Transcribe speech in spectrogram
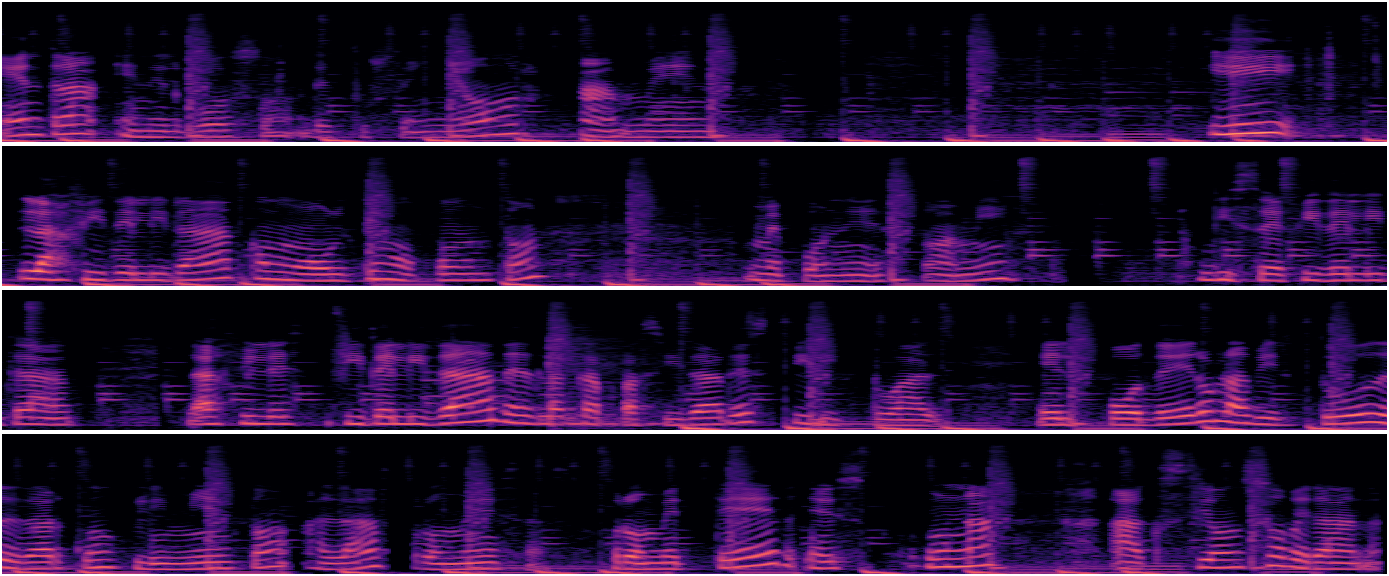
Entra en el gozo de tu Señor. Amén. Y la fidelidad como último punto me pone esto a mí. Dice fidelidad. La fidelidad es la capacidad espiritual, el poder o la virtud de dar cumplimiento a las promesas. Prometer es una acción soberana,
